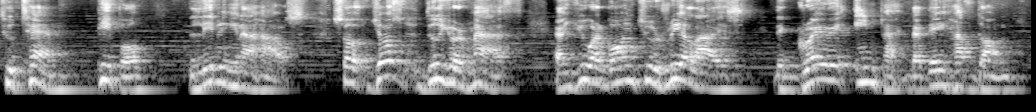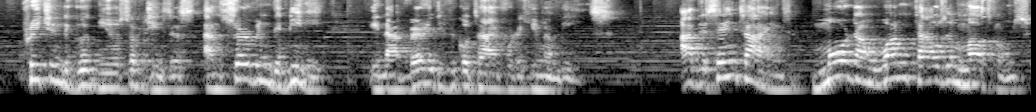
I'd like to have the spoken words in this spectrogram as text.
to 10 people living in a house. So just do your math, and you are going to realize the greater impact that they have done preaching the good news of Jesus and serving the needy in a very difficult time for the human beings. At the same time, more than 1,000 Muslims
